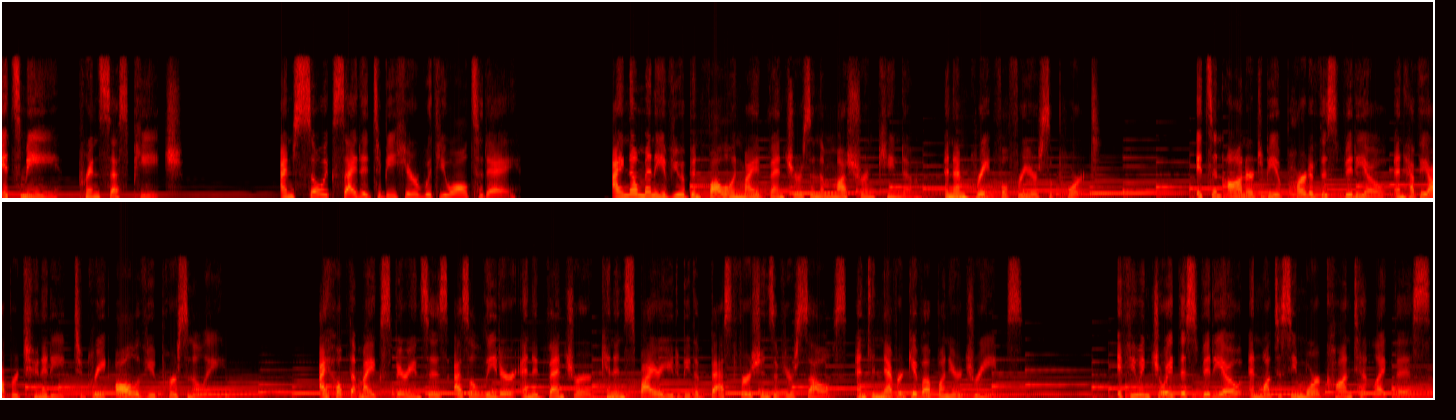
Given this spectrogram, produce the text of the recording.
It's me, Princess Peach. I'm so excited to be here with you all today. I know many of you have been following my adventures in the Mushroom Kingdom, and I'm grateful for your support. It's an honor to be a part of this video and have the opportunity to greet all of you personally. I hope that my experiences as a leader and adventurer can inspire you to be the best versions of yourselves and to never give up on your dreams. If you enjoyed this video and want to see more content like this,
